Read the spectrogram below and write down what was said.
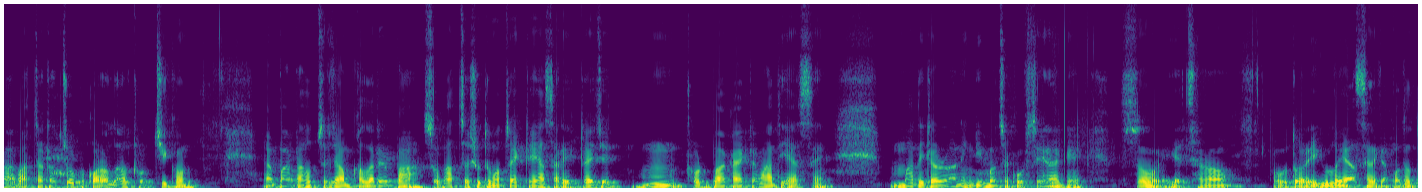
আর বাচ্চাটার চোখ করা লাল, ঠোঁট চিকন। পাটা হচ্ছে জাম কালারের পা সো বাচ্চা শুধুমাত্র একটাই আছে, আর একটাই যে ঠোঁট বাঁকা একটা মাদি আছে। মাদিটা রানিং ডিম বাচ্চা করছে এর আগে। সো এছাড়াও কবুতর এগুলোই আছে আপাতত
